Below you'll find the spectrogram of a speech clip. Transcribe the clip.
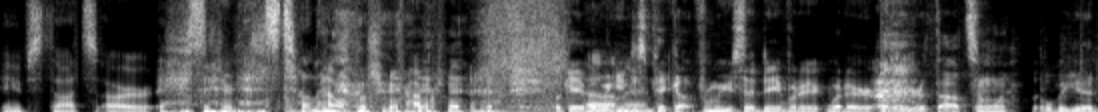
Dave's Dave's thoughts are his internet is still not working properly. okay, but we Oh, can just pick up from where you said, Dave. What are what are, what are your thoughts, and we'll, we'll be good.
